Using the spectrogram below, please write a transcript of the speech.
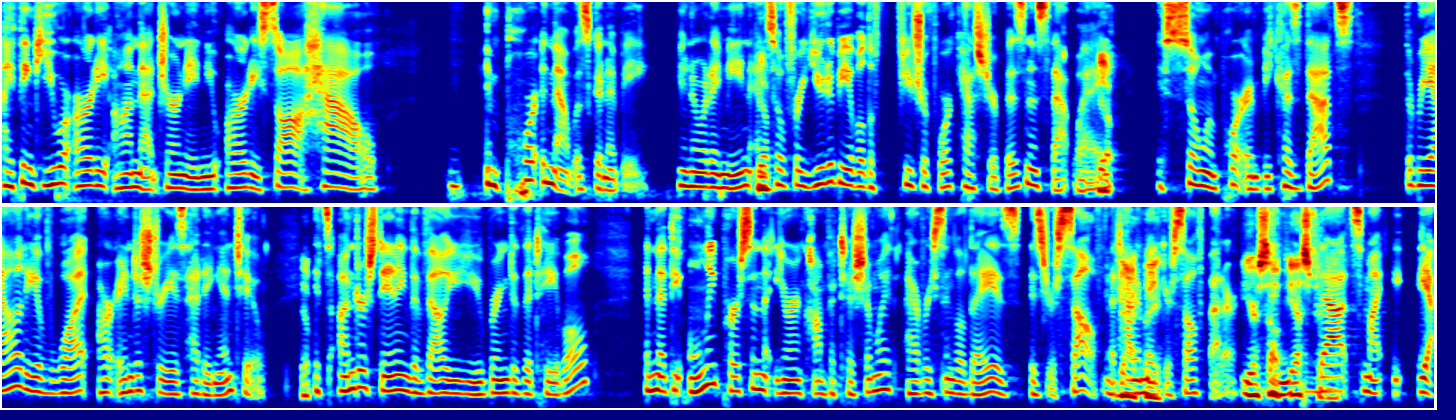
I think you were already on that journey and you already saw how important that was going to be. You know what I mean? And Yep. so for you to be able to future forecast your business that way is so important because that's the reality of what our industry is heading into. It's understanding the value you bring to the table and that the only person that you're in competition with every single day is is yourself and how to make yourself better. Yourself And yesterday. That's my yeah,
